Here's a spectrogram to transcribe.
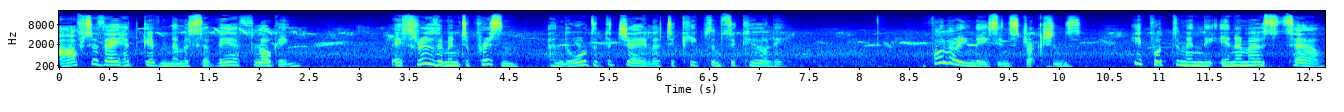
After they had given them a severe flogging, they threw them into prison and ordered the jailer to keep them securely. Following these instructions, he put them in the innermost cell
